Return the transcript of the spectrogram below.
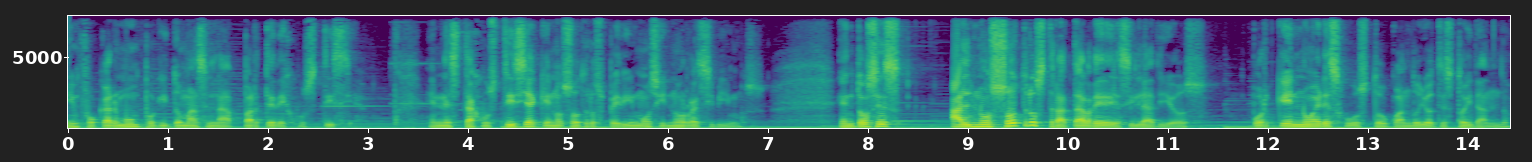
enfocarme un poquito más en la parte de justicia, en esta justicia que nosotros pedimos y no recibimos. Entonces, al nosotros tratar de decirle a Dios, ¿por qué no eres justo cuando yo te estoy dando?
